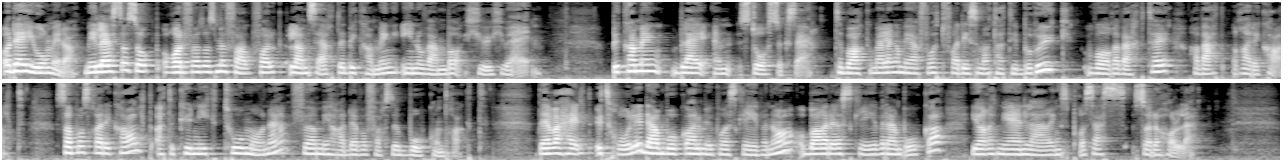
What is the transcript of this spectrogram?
Og det gjorde vi, da. Vi leste oss opp, rådførte oss med fagfolk, lanserte Becoming i november 2021. Becoming ble en stor suksess. Tilbakemeldinger vi har fått fra de som har tatt i bruk våre verktøy, har vært radikalt. Såpass radikalt at det kun gikk to måneder før vi hadde vår første bokkontrakt. Det var helt utrolig. Den boka holder vi på å skrive nå, og bare det å skrive den boka gjør at vi er i en læringsprosess så det holder.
